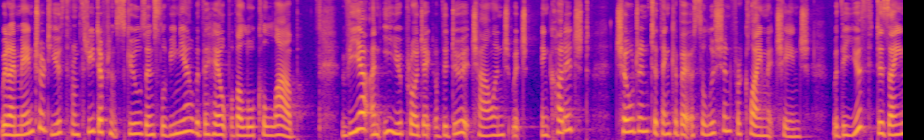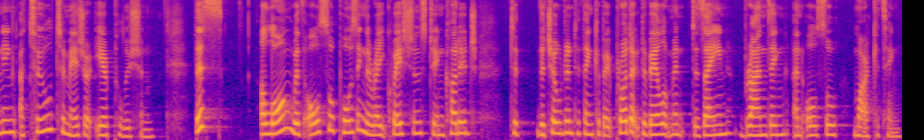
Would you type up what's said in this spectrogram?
where I mentored youth from three different schools in Slovenia with the help of a local lab, via an EU project of the Do It Challenge, which encouraged children to think about a solution for climate change, with the youth designing a tool to measure air pollution. This, along with also posing the right questions to encourage to the children to think about product development, design, branding, and also marketing.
